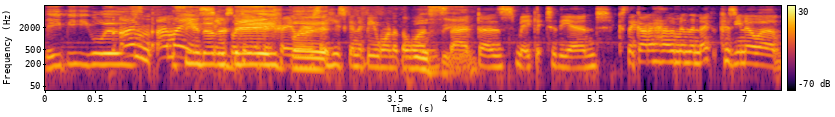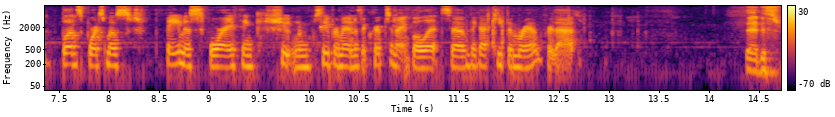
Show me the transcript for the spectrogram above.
Maybe he lives I'm, I my see another instincts looking at day. the trailers But that he's going to be one of the we'll ones see. that does make it to the end because they got to have him in the next. Because you know, uh, Bloodsport's most famous for I think shooting Superman with a kryptonite bullet, so they got to keep him around for that. That is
